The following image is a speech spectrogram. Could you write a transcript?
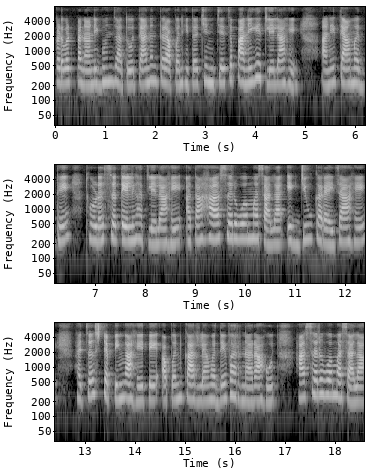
कडवटपणा निघून जातो. त्यानंतर आपण इथं चिंचेचं पाणी घेतलेलं आहे आणि त्यामध्ये थोडंसं तेल घातलेलं आहे. आता हा सर्व मसाला एकजीव करायचा आहे. ह्याचं स्टेपिंग आहे ते आपण कारल्यामध्ये भरणार आहोत. हा सर्व मसाला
